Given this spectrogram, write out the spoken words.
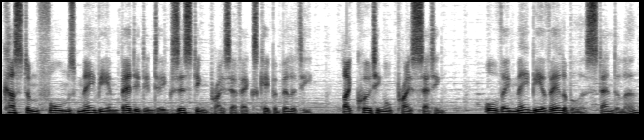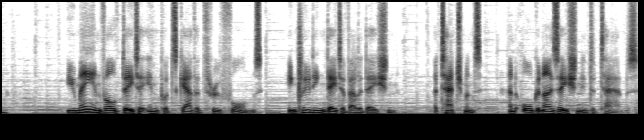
Custom forms may be embedded into existing PriceFX capability, like quoting or price setting, or they may be available as standalone. You may involve data inputs gathered through forms, including data validation, attachments, and organization into tabs.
